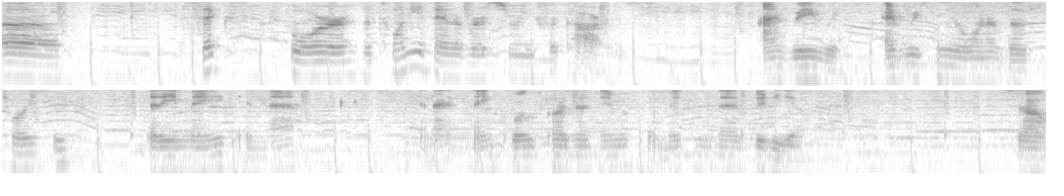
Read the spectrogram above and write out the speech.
uh, for the 20th anniversary for Cars. I agree with every single one of those choices that he made in that, and I thank World Cars Entertainment for making that video. So,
